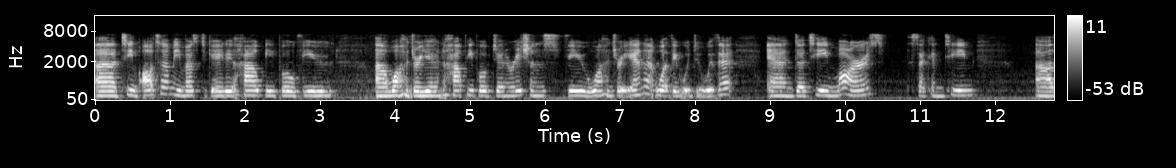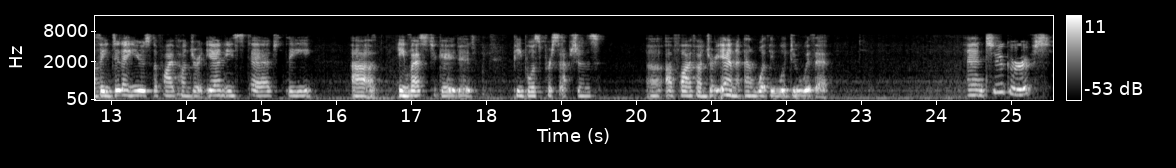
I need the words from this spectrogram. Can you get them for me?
Uh, Team Autumn investigated how people view uh, 100 yen, how people of generations view 100 yen, and what they would do with it. And Team Mars, the second team, uh, they didn't use the 500 yen. Instead, they uh, investigated people's perceptions uh, of 500 yen and what they would do with it. And two groups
